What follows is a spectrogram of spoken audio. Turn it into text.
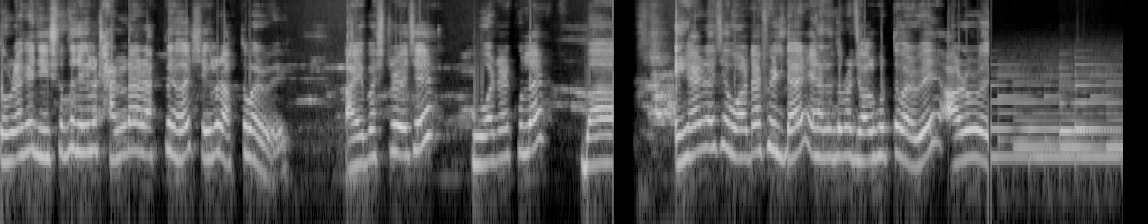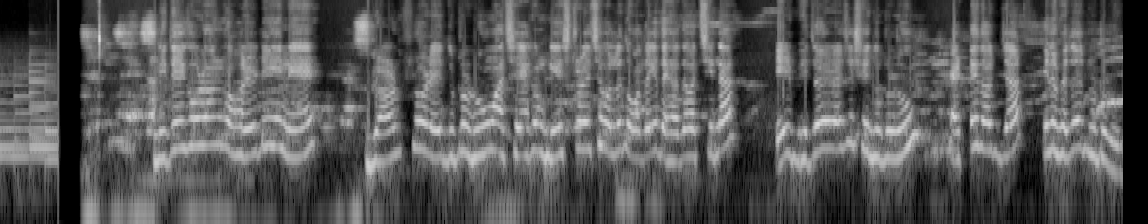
তোমরা কি জিনিসপত্র যেগুলো ঠান্ডা রাখতে হয় সেগুলো রাখতে পারবে। আর এই রয়েছে ওয়াটার কুলার বা এখানে রয়েছে ওয়াটার ফিল্টার এখানে তোমরা জল ভরতে পারবে। আরও রয়েছে নিতাই গৌরাঙ্গ হলিডে ইনে গ্রাউন্ড ফ্লোরে দুটো রুম আছে। এখন গেস্ট রয়েছে বলে তোমাদেরকে দেখাতে পাচ্ছি না। এর ভেতরে রয়েছে সেই দুটো রুম একটাই দরজা, কিন্তু ভেতরে দুটো রুম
